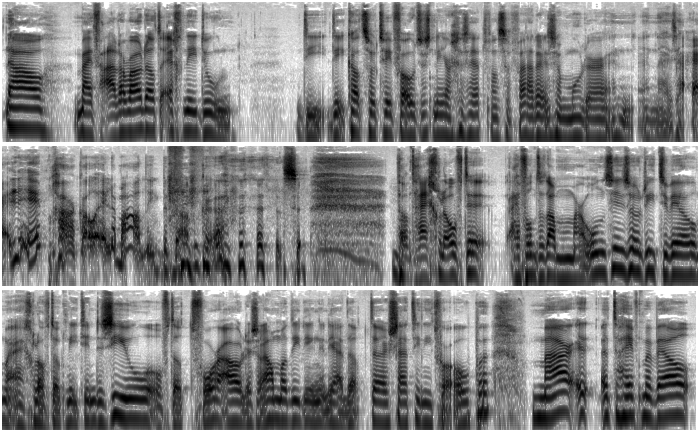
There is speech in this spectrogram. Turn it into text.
Nou, mijn vader wou dat echt niet doen. Die, ik had zo twee foto's neergezet van zijn vader en zijn moeder. En, en hij zei: Nee, ga ik al helemaal niet bedanken. Want hij geloofde, hij vond het allemaal maar onzin, zo'n ritueel. Maar hij geloofde ook niet in de ziel of dat voorouders en allemaal die dingen. Ja, dat, daar staat hij niet voor open. Maar het heeft me wel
